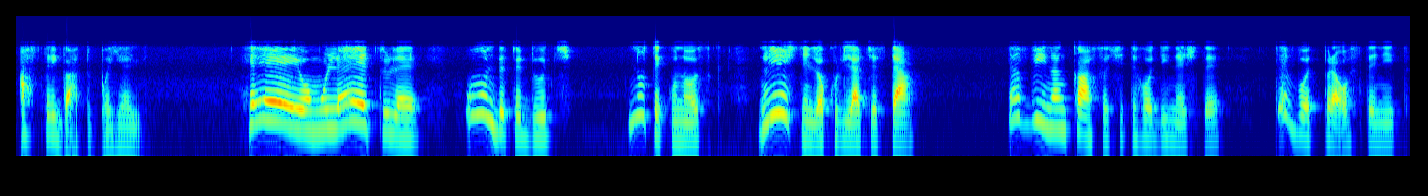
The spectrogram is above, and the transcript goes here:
A strigat după el. Hei, omulețule, unde te duci? Nu te cunosc, nu ești în locurile acestea. Dar vină în casă și te hodinește, te văd prea ostenit.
